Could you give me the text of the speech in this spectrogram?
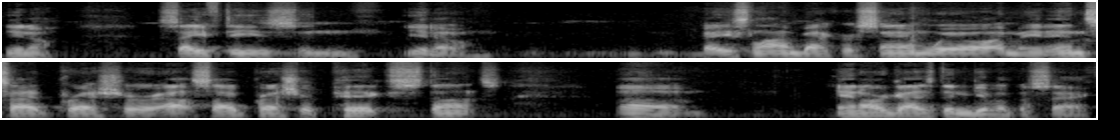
you know, safeties, and you know, base linebacker Sam Will. I mean, inside pressure, outside pressure, picks, stunts, um, and our guys didn't give up a sack.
